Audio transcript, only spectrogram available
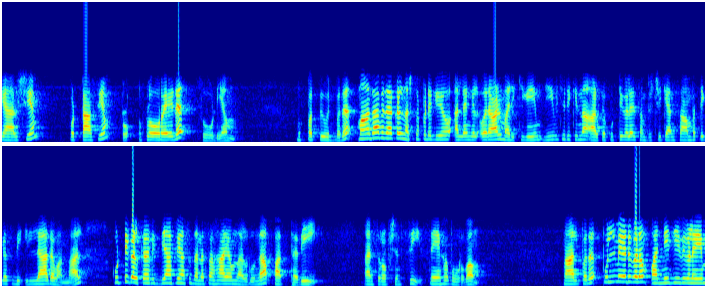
calcium potassium chloride sodium മുപ്പത്തി ഒൻപത് മാതാപിതാക്കൾ നഷ്ടപ്പെടുകയോ അല്ലെങ്കിൽ ഒരാൾ മരിക്കുകയും ജീവിച്ചിരിക്കുന്ന ആൾക്ക് കുട്ടികളെ സംരക്ഷിക്കാൻ സാമ്പത്തിക സ്ഥിതി ഇല്ലാതെ വന്നാൽ കുട്ടികൾക്ക് വിദ്യാഭ്യാസ ധനസഹായം നൽകുന്ന പദ്ധതി. ആൻസർ ഓപ്ഷൻ സി സ്നേഹപൂർവം. നാൽപ്പത് പുൽമേടുകളും വന്യജീവികളെയും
